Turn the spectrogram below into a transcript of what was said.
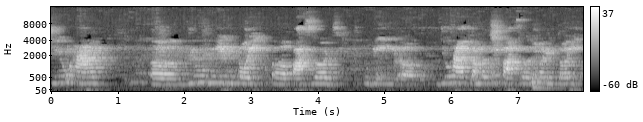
do you have, uh, do you need employee uh, passwords to be, uh, do you have compulsory passwords for employee?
